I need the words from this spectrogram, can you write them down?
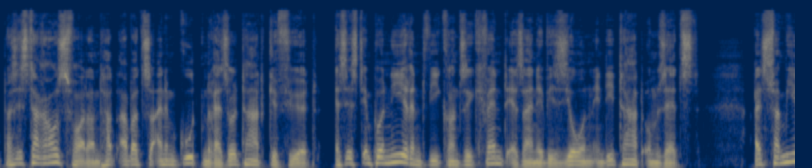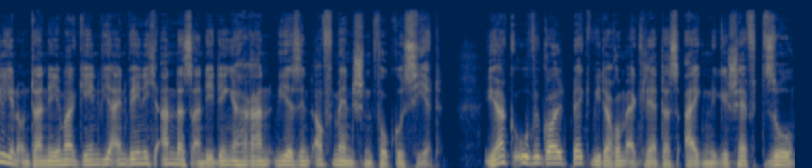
Das ist herausfordernd, hat aber zu einem guten Resultat geführt. Es ist imponierend, wie konsequent er seine Vision in die Tat umsetzt. Als Familienunternehmer gehen wir ein wenig anders an die Dinge heran, wir sind auf Menschen fokussiert. Jörg-Uwe Goldbeck wiederum erklärt das eigene Geschäft so.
